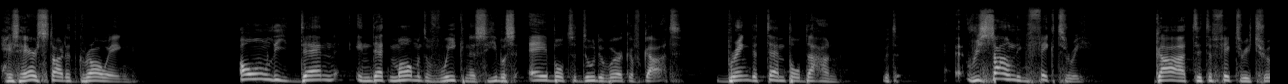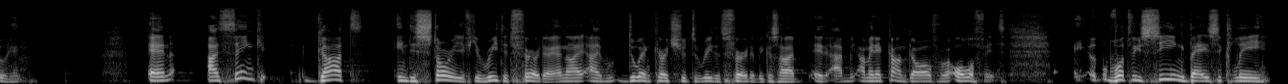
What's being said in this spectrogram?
his hair started growing. Only then, in that moment of weakness, he was able to do the work of God, bring the temple down with resounding victory. God did the victory through him. And I think God in this story, if you read it further, and I, I do encourage you to read it further because I, it, I, I mean, I can't go over all of it. What we're seeing basically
